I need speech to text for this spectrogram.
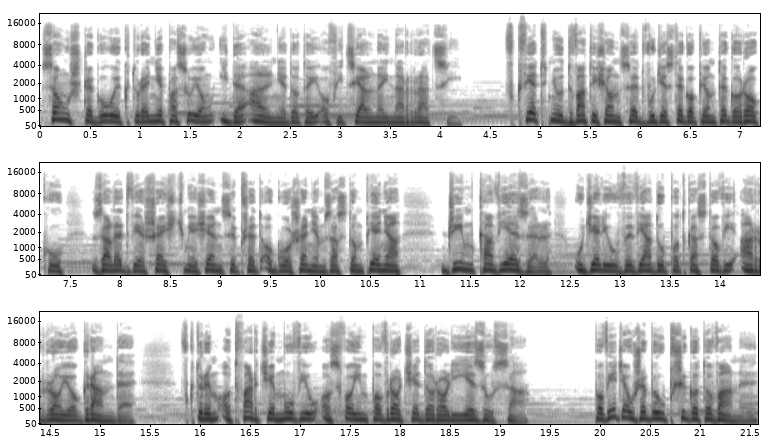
Są szczegóły, które nie pasują idealnie do tej oficjalnej narracji. W kwietniu 2025 roku, zaledwie sześć miesięcy przed ogłoszeniem zastąpienia, Jim Caviezel udzielił wywiadu podcastowi Arroyo Grande, w którym otwarcie mówił o swoim powrocie do roli Jezusa. Powiedział, że był przygotowany,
